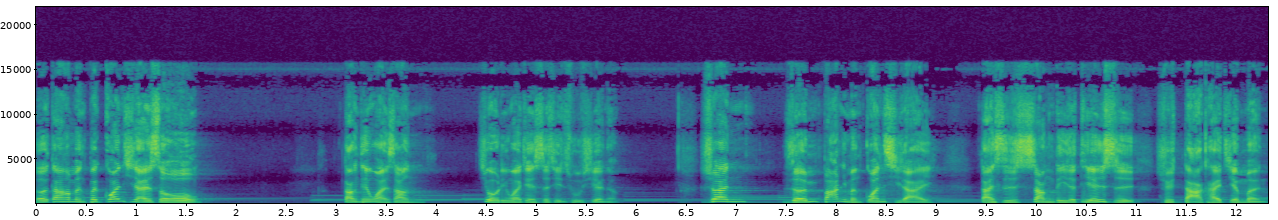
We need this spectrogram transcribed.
而当他们被关起来的时候，当天晚上就有另外一件事情出现了。虽然人把你们关起来，但是上帝的天使去打开监门，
